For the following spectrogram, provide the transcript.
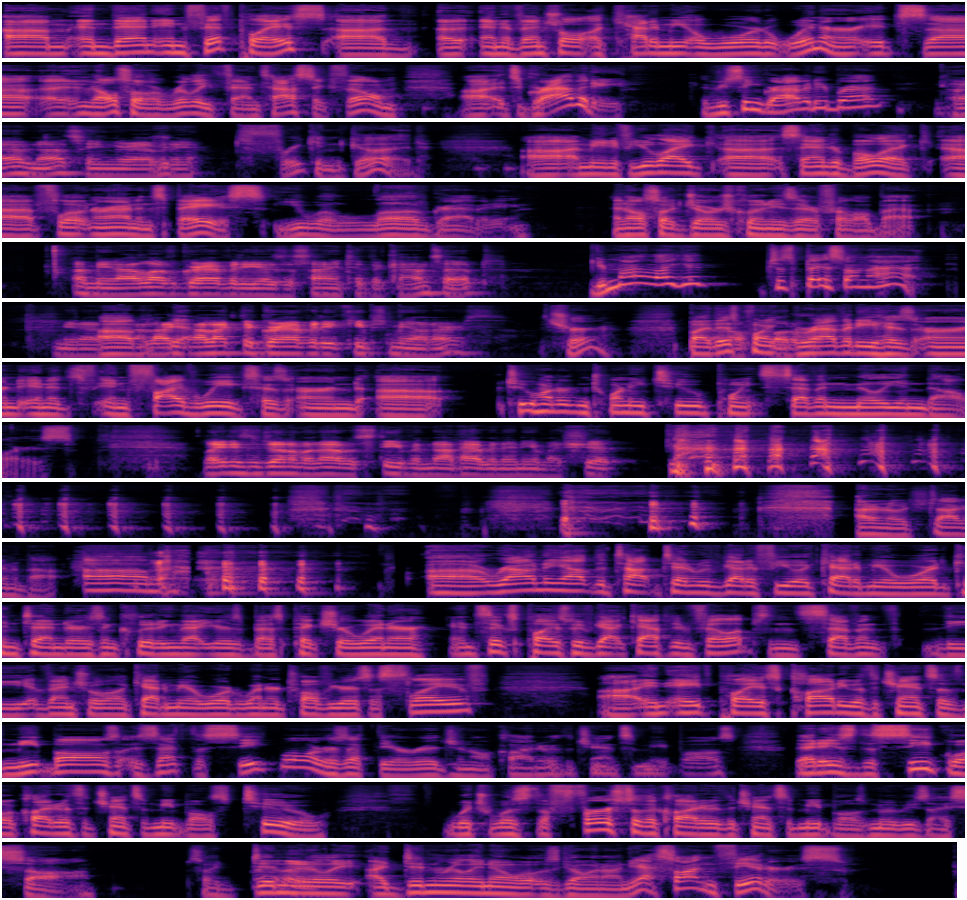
Um, and then in fifth place, uh, an eventual Academy Award winner. It's uh, and also a really fantastic film. Uh, it's Gravity. Have you seen Gravity, Brett? I have not seen Gravity. It's freaking good. Uh, I mean, if you like uh, Sandra Bullock uh, floating around in space, you will love Gravity. And also George Clooney's there for a little bit. I mean, I love Gravity as a scientific concept. You might like it just based on that. I mean, I, um, I like yeah. I like the gravity keeps me on Earth. Sure. By this point, Gravity has earned in its in five weeks has earned uh two hundred and twenty two point seven million dollars. Ladies and gentlemen, that was Steven not having any of my shit. I don't know what you're talking about. Um, uh, rounding out the top 10, we've got a few Academy Award contenders, including that year's Best Picture winner. In sixth place, we've got Captain Phillips. In seventh, the eventual Academy Award winner, 12 Years a Slave. Uh, in eighth place, Cloudy with a Chance of Meatballs. Is that the sequel or is that the original Cloudy with a Chance of Meatballs? That is the sequel, Cloudy with a Chance of Meatballs 2, which was the first of the Cloudy with a Chance of Meatballs movies I saw. So I didn't really, really I didn't really know what was going on. Yeah, I saw it in theaters.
